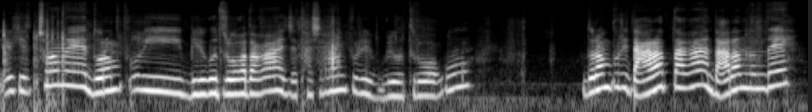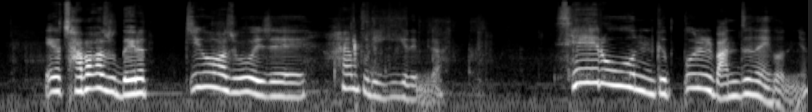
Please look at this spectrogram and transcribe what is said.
이렇게 처음에 노란불이 밀고 들어가다가 이제 다시 하얀불이 밀고 들어가고 노란불이 날았다가 날았는데 얘가 잡아가지고 내려 찍어가지고 이제 하얀불이 이기게 됩니다. 새로운 그 뿔 만드는 애거든요.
